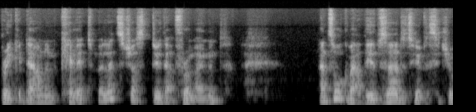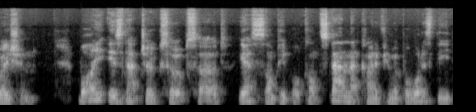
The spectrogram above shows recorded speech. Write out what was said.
break it down and kill it, but let's just do that for a moment and talk about the absurdity of the situation. Why is that joke so absurd? Yes, some people can't stand that kind of humor, but what is the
